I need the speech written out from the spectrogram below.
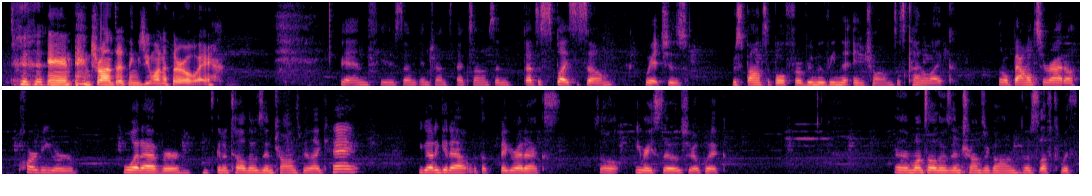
and introns are things you want to throw away. Yeah, and here's some introns, exons, and that's a spliceosome, which is responsible for removing the introns. It's kind of like a little bouncer at a party or whatever. It's gonna tell those introns, be like, hey, you gotta get out with a big red X. So erase those real quick. And once all those introns are gone, there's left with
